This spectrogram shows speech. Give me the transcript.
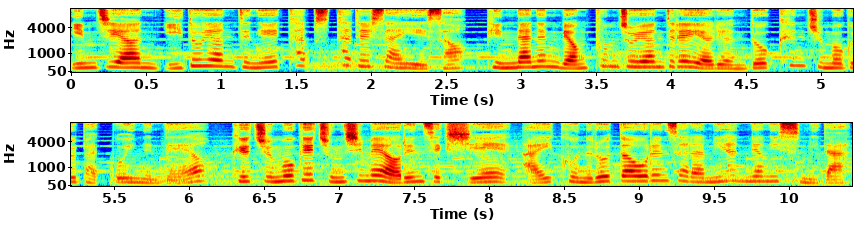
임지연, 이도현 등의 탑스타들 사이에서 빛나는 명품 조연들의 열연도 큰 주목을 받고 있는데요. 그 주목의 중심에 어른 섹시의 아이콘으로 떠오른 사람이 한 명 있습니다.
